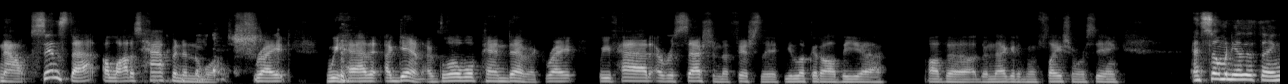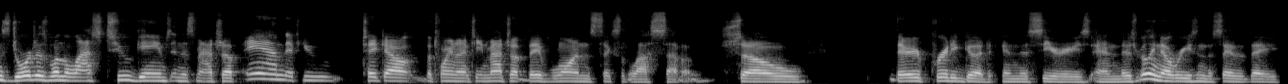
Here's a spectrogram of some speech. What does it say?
Now, since that, a lot has happened in the world, right? We had again a global pandemic, right? We've had a recession officially. If you look at all the uh, all the the negative inflation we're seeing, and so many other things. Georgia's won the last two games in this matchup. And if you take out the 2019 matchup, they've won six of the last seven. So they're pretty good in this series. And there's really no reason to say that they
